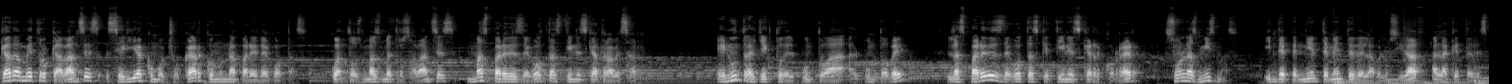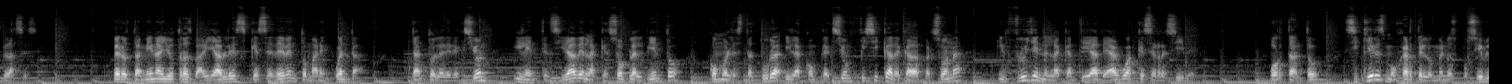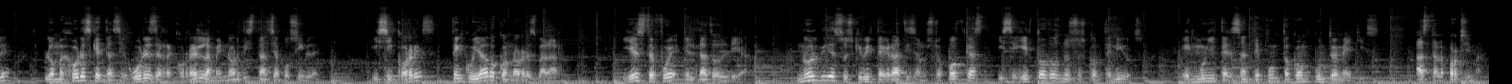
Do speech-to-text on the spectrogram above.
Cada metro que avances sería como chocar con una pared de gotas. Cuantos más metros avances, más paredes de gotas tienes que atravesar. En un trayecto del punto A al punto B, las paredes de gotas que tienes que recorrer son las mismas, independientemente de la velocidad a la que te desplaces. Pero también hay otras variables que se deben tomar en cuenta, tanto la dirección y la intensidad en la que sopla el viento, como la estatura y la complexión física de cada persona, influyen en la cantidad de agua que se recibe. Por tanto, si quieres mojarte lo menos posible, lo mejor es que te asegures de recorrer la menor distancia posible. Y si corres, ten cuidado con no resbalar. Y este fue el dato del día. No olvides suscribirte gratis a nuestro podcast y seguir todos nuestros contenidos en muyinteresante.com.mx. Hasta la próxima.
